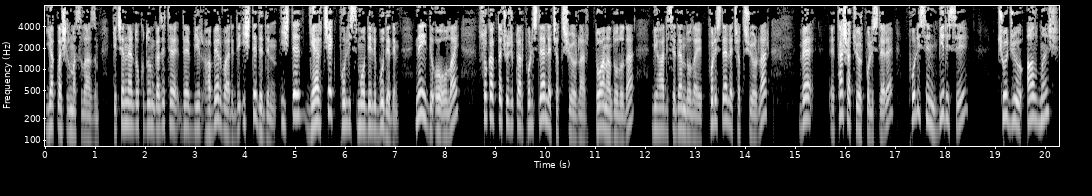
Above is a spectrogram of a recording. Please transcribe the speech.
yaklaşılması lazım. Geçenlerde okuduğum gazetede bir haber var idi. İşte dedim, işte gerçek polis modeli bu dedim. Neydi o olay? Sokakta çocuklar polislerle çatışıyorlar Doğu Anadolu'da bir hadiseden dolayı polislerle çatışıyorlar ve e, taş atıyor polislere. Polisin birisi çocuğu almış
